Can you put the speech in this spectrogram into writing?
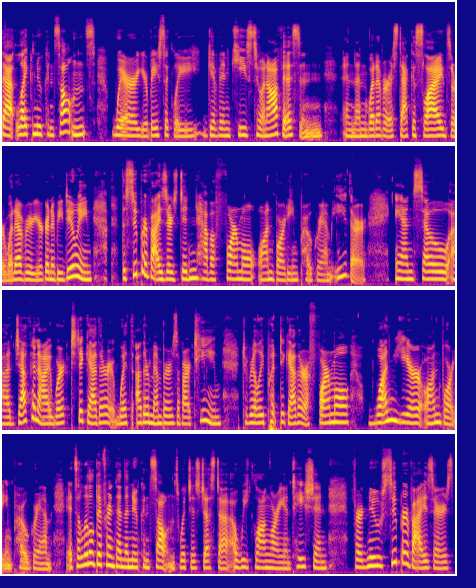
that, like new consultants, where you're basically given keys to an office and and then whatever a stack of slides or whatever you're going to be doing the supervisors didn't have a formal onboarding program either and so uh, jeff and i worked together with other members of our team to really put together a formal one year onboarding program. It's a little different than the new consultants which is just a, a week long orientation. For new supervisors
